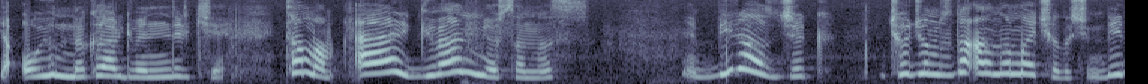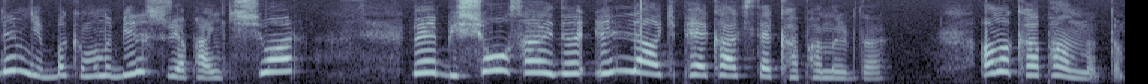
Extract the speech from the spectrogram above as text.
Ya oyun ne kadar güvenilir ki? Tamam eğer güvenmiyorsanız e, birazcık çocuğunuzu da anlamaya çalışın. Dediğim gibi bakın bunu bir sürü yapan kişi var. Ve bir şey olsaydı illaki PKX'de kapanırdı. Ama kapanmadı.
